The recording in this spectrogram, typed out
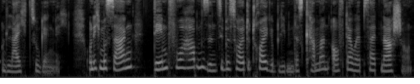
und leicht zugänglich. Und ich muss sagen, dem Vorhaben sind sie bis heute treu geblieben. Das kann man auf der Website nachschauen.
